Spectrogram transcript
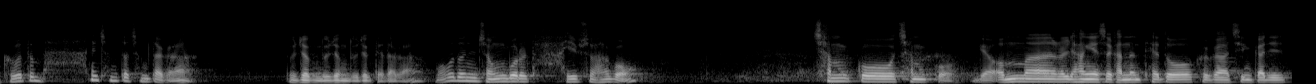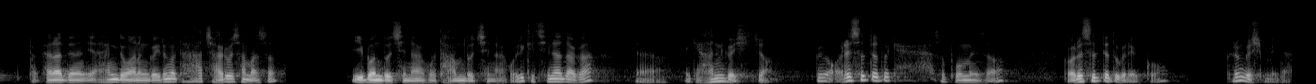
그것도 많이 참다 참다가 누적 누적 누적 되다가 모든 정보를 다 입수하고 참고 참고 이게 엄마를 향해서 갖는 태도 그가 지금까지 변화되는 행동하는 거 이런 걸 다 자료 삼아서 이번도 지나고 다음도 지나고 이렇게 지나다가 어, 이렇게 한 것이죠. 어렸을 때도 계속 보면서 어렸을 때도 그랬고 그런 것입니다.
